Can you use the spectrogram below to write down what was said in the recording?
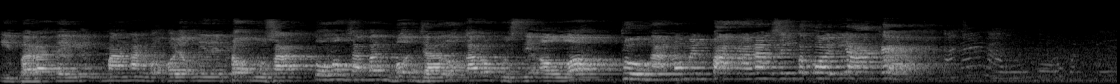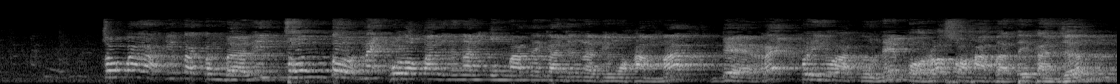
ibaratnya mangan kok koyok ngene tok Musa tolong sampean mbok njaluk karo Gusti Allah dongakno men panganan sing teko iki akeh Cobalah kita kembali contoh nek kula panjenengan umat Kanjeng Nabi Muhammad derek prilakune para sahabate Kanjeng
